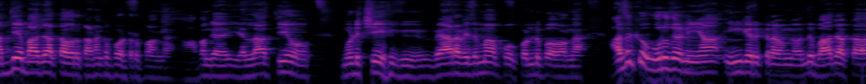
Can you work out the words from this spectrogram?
மத்திய பாஜக ஒரு கணக்கு போட்டிருப்பாங்க. அவங்க எல்லாத்தையும் முடிச்சு வேற விதமா போ கொண்டு போவாங்க. அதுக்கு உறுதுணையா இங்க இருக்கிறவங்க வந்து பாஜக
